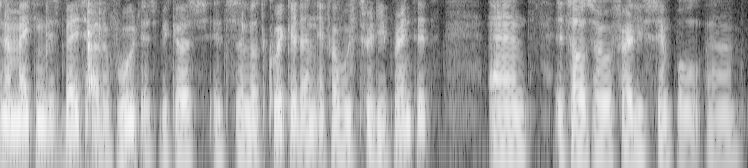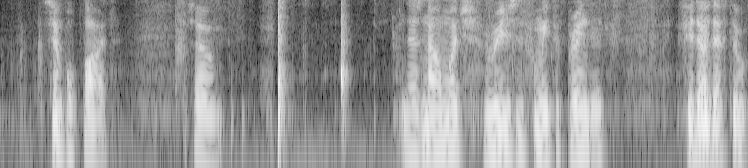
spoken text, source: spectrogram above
Reason I'm making this base out of wood is because it's a lot quicker than if I would 3D print it. And it's also a fairly simple um, simple part. So there's not much reason for me to print it. If you don't have the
